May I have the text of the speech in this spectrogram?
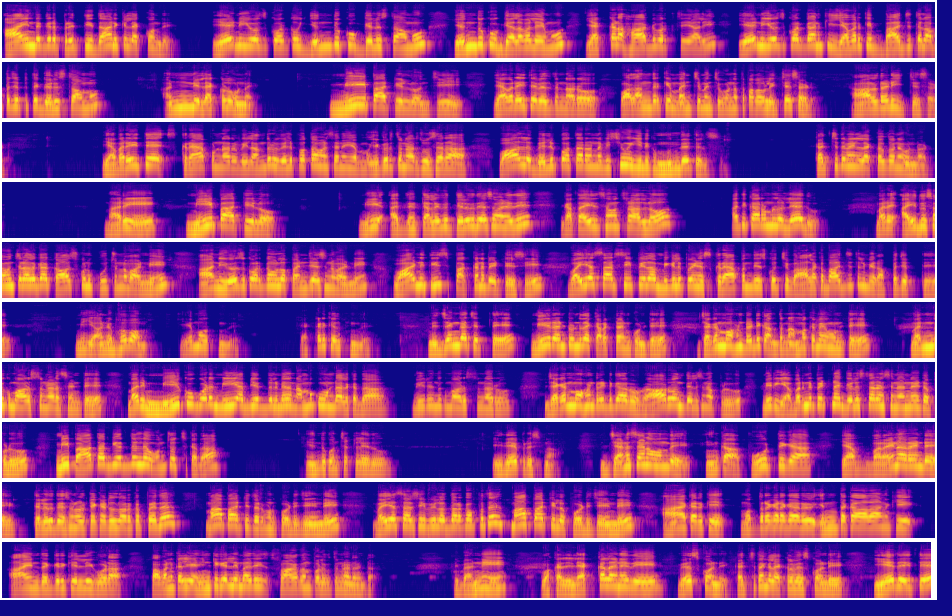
ఆయన దగ్గర ప్రతి దానికి లెక్క ఉంది. ఏ నియోజకవర్గం ఎందుకు గెలుస్తాము ఎందుకు గెలవలేము ఎక్కడ హార్డ్ వర్క్ చేయాలి ఏ నియోజకవర్గానికి ఎవరికి బాధ్యతలు అప్పచెప్పితే గెలుస్తాము అన్ని లెక్కలు ఉన్నాయి. మీ పార్టీల్లోంచి ఎవరైతే వెళ్తున్నారో వాళ్ళందరికీ మంచి మంచి ఉన్నత పదవులు ఇచ్చేశాడు. ఆల్రెడీ ఇచ్చేశాడు. ఎవరైతే స్క్రాప్ ఉన్నారో వీళ్ళందరూ వెళ్ళిపోతామని సరే ఎగురుతున్నారు చూసారా? వాళ్ళు వెళ్ళిపోతారన్న విషయం ఈయనకు ముందే తెలుసు. ఖచ్చితమైన లెక్కలతోనే ఉన్నాడు. మరి మీ పార్టీలో మీ తెలుగు తెలుగుదేశం అనేది గత ఐదు సంవత్సరాల్లో అధికారంలో లేదు. మరి ఐదు సంవత్సరాలుగా కాసుకుని కూర్చున్న వాడిని ఆ నియోజకవర్గంలో పనిచేసిన వాడిని వాడిని తీసి పక్కన పెట్టేసి వైఎస్ఆర్సీపీలో మిగిలిపోయిన స్క్రాప్ని తీసుకొచ్చి వాళ్ళకి బాధ్యతలు మీరు అప్పచెప్తే మీ అనుభవం ఏమవుతుంది? ఎక్కడికి వెళ్తుంది నిజంగా చెప్తే మీరు అంటున్నదే కరెక్ట్ అనుకుంటే జగన్మోహన్ రెడ్డికి అంత నమ్మకమే ఉంటే మరి ఎందుకు మారుస్తున్నాడు అంటే మరి మీకు కూడా మీ అభ్యర్థుల మీద నమ్మకం ఉండాలి కదా. మీరు ఎందుకు మారుస్తున్నారు? జగన్మోహన్ రెడ్డి గారు రారు అని తెలిసినప్పుడు మీరు ఎవరిని పెట్టినా గెలుస్తారని అనేటప్పుడు మీ పాత అభ్యర్థులనే ఉంచవచ్చు కదా. ఎందుకు ఉంచట్లేదు? ఇదే ప్రశ్న. జనసేన ఉంది. ఇంకా పూర్తిగా ఎవరైనా రండి. తెలుగుదేశంలో టికెట్లు దొరకకపోతే మా పార్టీ తరఫున పోటీ చేయండి. వైఎస్ఆర్సీపీలో దొరకకపోతే మా పార్టీలో పోటీ చేయండి. ఆఖరికి ముద్రగడ గారు ఇంతకాలానికి ఆయన దగ్గరికి వెళ్ళి కూడా పవన్ కళ్యాణ్ ఇంటికి వెళ్ళి మరి స్వాగతం పలుకుతున్నాడంట. ఇవన్నీ ఒక లెక్కలు అనేది వేసుకోండి ఖచ్చితంగా లెక్కలు వేసుకోండి. ఏదైతే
